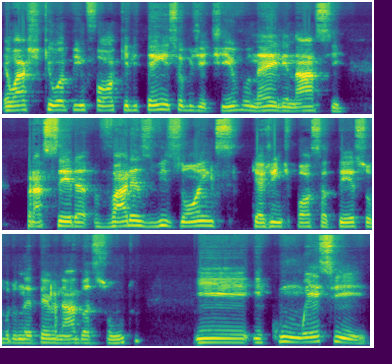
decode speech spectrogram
Eu acho que o Up Enfoque ele tem esse objetivo, né? Ele nasce para ser várias visões que a gente possa ter sobre um determinado assunto e, e com esse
